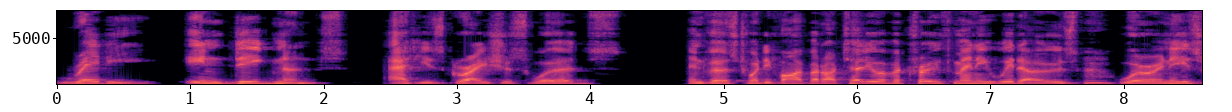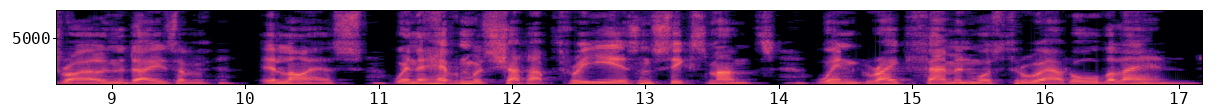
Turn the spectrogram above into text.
ready, indignant at his gracious words. In verse 25, but I tell you of a truth, many widows were in Israel in the days of Elias, when the heaven was shut up three years and six months, when great famine was throughout all the land.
